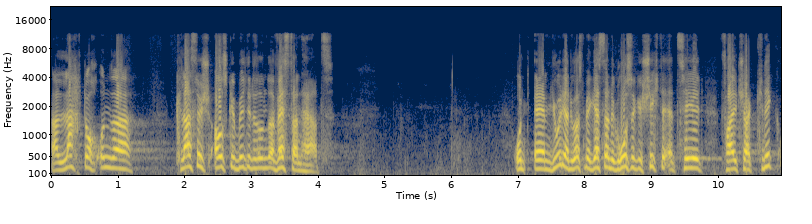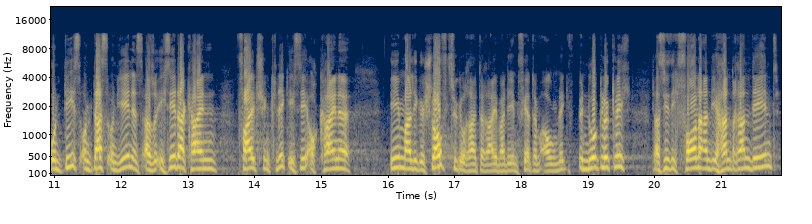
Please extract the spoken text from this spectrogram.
Da lacht doch unser klassisch ausgebildetes, unser Westernherz. Und ähm, Julia, du hast mir gestern eine große Geschichte erzählt, falscher Knick und dies und das und jenes. Also ich sehe da keinen falschen Knick, ich sehe auch keine ehemalige Schlaufzügelreiterei bei dem Pferd im Augenblick. Ich bin nur glücklich, dass sie sich vorne an die Hand randehnt.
